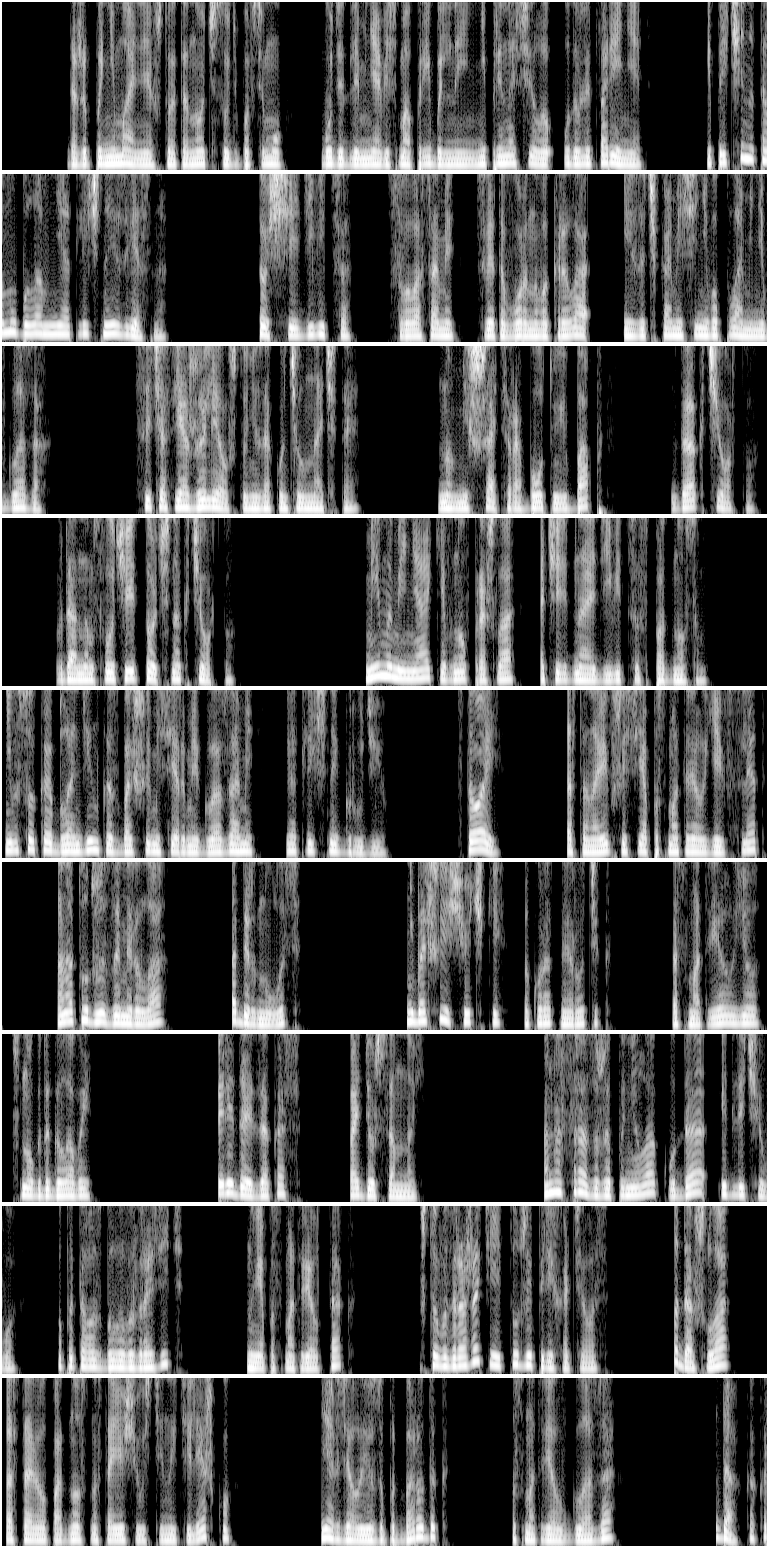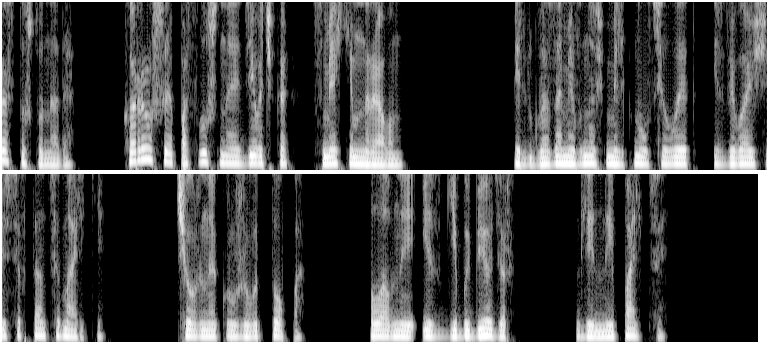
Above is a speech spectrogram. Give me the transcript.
Даже понимание, что эта ночь, судя по всему, будет для меня весьма прибыльной, не приносило удовлетворения, и причина тому была мне отлично известна. Тощая девица с волосами цвета вороного крыла и язычками синего пламени в глазах. Сейчас я жалел, что не закончил начатое. Но мешать работу и баб, да к черту. В данном случае точно к черту. Мимо меня, кивнув, прошла очередная девица с подносом. Невысокая блондинка с большими серыми глазами и отличной грудью. «Стой!» Остановившись, я посмотрел ей вслед. Она тут же замерла, обернулась. Небольшие щечки, аккуратный ротик. Осмотрел ее с ног до головы. «Передай заказ, пойдешь со мной». Она сразу же поняла, куда и для чего. Попыталась было возразить, но я посмотрел так, что возражать ей тут же перехотелось. Подошла, поставила под нос настоящую у стены тележку. Я взял ее за подбородок, посмотрел в глаза. Да, как раз то, что надо. Хорошая, послушная девочка с мягким нравом. Перед глазами вновь мелькнул силуэт, избивающийся в танце Марики. Черное кружево топа, плавные изгибы бедер, длинные пальцы.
